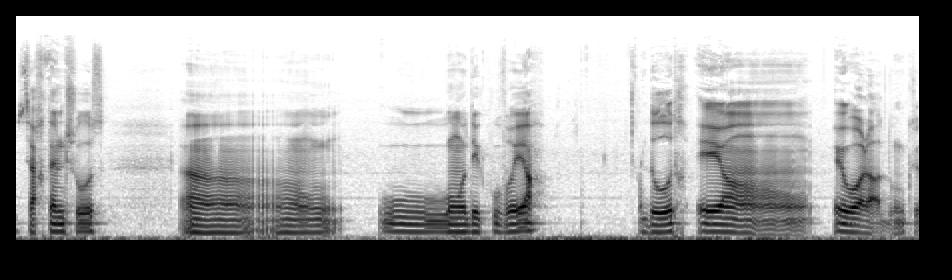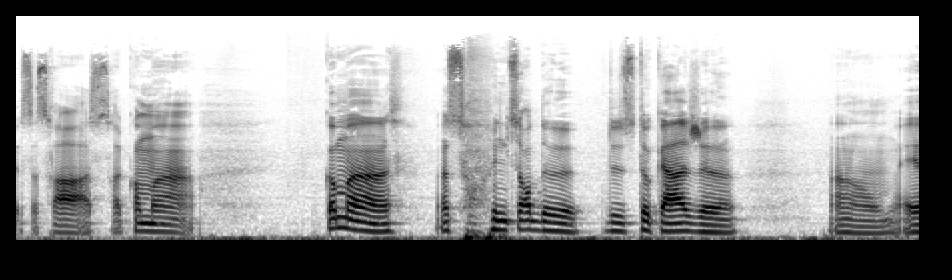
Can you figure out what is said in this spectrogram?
certaines choses ou en découvrir d'autres. Et, et voilà, donc ça sera, ça sera comme un, comme un, une sorte de, de stockage. et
